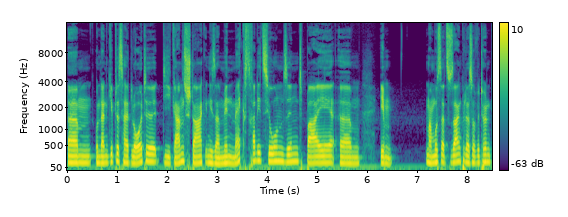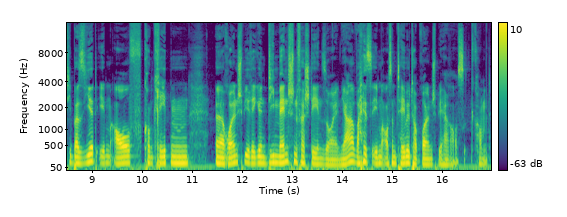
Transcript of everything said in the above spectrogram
Ähm, und dann gibt es halt Leute, die ganz stark in dieser Min-Max-Tradition sind bei ähm, eben, man muss dazu sagen, Pillars of Eternity basiert eben auf konkreten äh, Rollenspielregeln, die Menschen verstehen sollen, ja, weil es eben aus dem Tabletop-Rollenspiel herauskommt.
